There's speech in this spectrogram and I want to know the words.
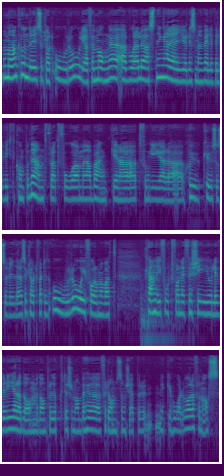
Men många kunder är såklart oroliga, för många av våra lösningar är ju liksom en väldigt, väldigt viktig komponent för att få menar, bankerna att fungera, sjukhus och så vidare. Såklart varit en oro i form av att kan vi fortfarande förse och leverera dem med de produkter som de behöver för de som köper mycket hårdvara från oss.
